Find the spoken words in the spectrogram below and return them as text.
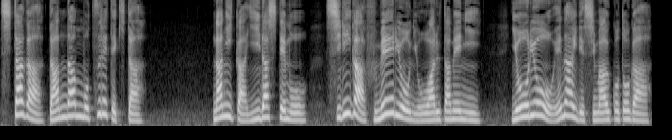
舌がだんだんもつれてきた。何か言い出しても、尻が不明瞭に終わるために、要領を得ないでしまうことが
